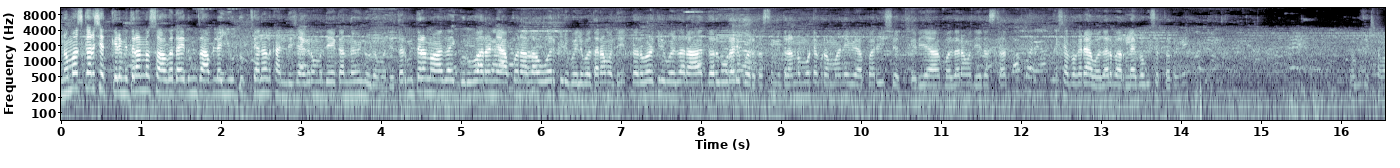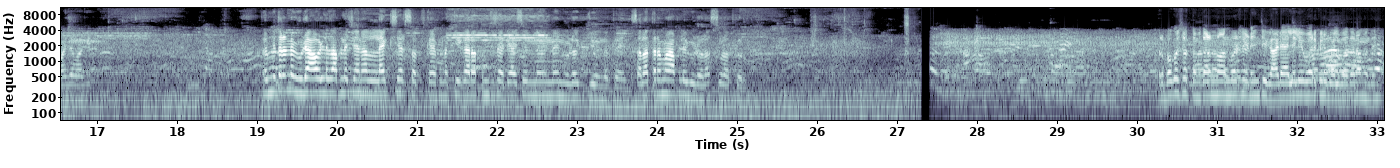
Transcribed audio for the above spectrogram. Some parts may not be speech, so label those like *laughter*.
नमस्कार शेतकरी मित्रांनो स्वागत आहे तुमचं आपल्या यूट्यूब चॅनल खानदेशी ॲग्रोमध्ये एका नवीन व्हिडिओमध्ये. तर मित्रांनो आज आहे गुरुवार आणि आपण आला वरखडी बैल बाजारामध्ये. तर वरखडी बाजार हा दर गुरुवारी भरत असतो मित्रांनो. मोठ्या प्रमाणे व्यापारी शेतकरी या बाजारामध्ये येत असतात. कशा प्रकारे हा बाजार भरला आहे बघू शकता तुम्ही? बघू शकता माझ्या मागे. तर मित्रांनो व्हिडिओ आवडल्यास आपल्या चॅनल लाईक शेअर सबस्क्राईब नक्की करा. तुमच्यासाठी असे नवीन नवीन व्हिडिओ घेऊन येतो. आहे चला तर मग आपल्या व्हिडिओला सुरुवात करू. तर बघू शकता मित्रांनो अनवर शेडींची गाडी आलेली वरकडे बैल बाजारामध्ये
